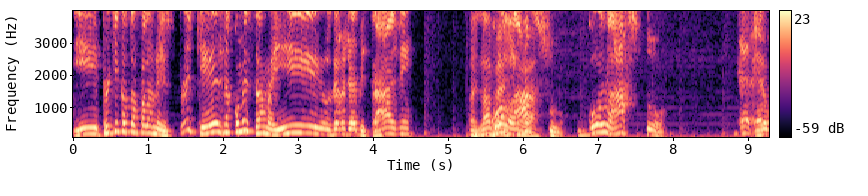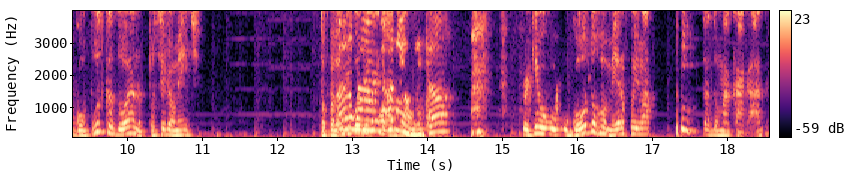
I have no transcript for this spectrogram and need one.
E por que que eu tô falando isso? Porque já começamos aí os erros de arbitragem, Lá golaço, golaço. É, era o gol Puskas do ano, possivelmente. Tô falando Mas não gol de ganhou porra verdade. nenhuma, então. Porque o, o gol do Romero foi uma puta de uma cagada.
